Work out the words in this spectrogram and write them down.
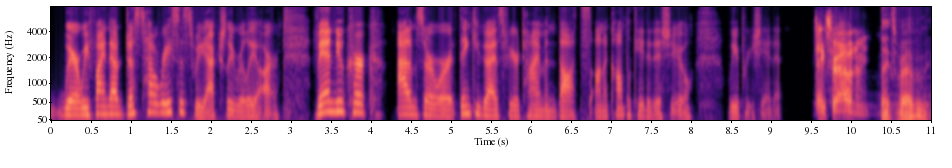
where we find out just how racist we actually really are. Vann Newkirk, Adam Serwer, thank you guys for your time and thoughts on a complicated issue. We appreciate it. Thanks for having me. Thanks for having me.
